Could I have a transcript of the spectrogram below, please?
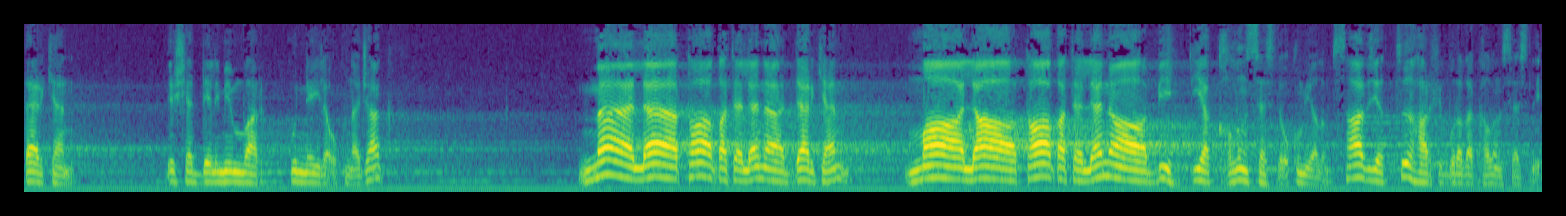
derken bir şeddeli mim var. Gunne ile okunacak ma la taqate lena derken ma la taqate lena bih diye kalın sesle okumayalım. Sadece t harfi burada kalın sesli.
